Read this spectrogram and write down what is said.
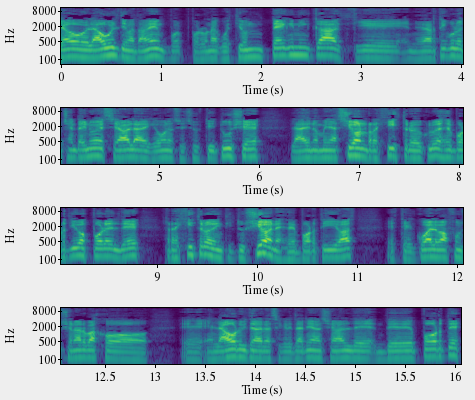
Te hago la última también por, una cuestión técnica que en el artículo 89 se habla de que bueno se sustituye la denominación registro de clubes deportivos por el de registro de instituciones deportivas, este el cual va a funcionar bajo eh, en la órbita de la Secretaría Nacional de, Deporte.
